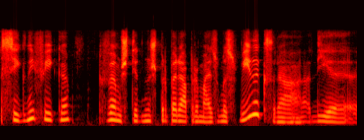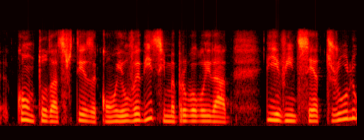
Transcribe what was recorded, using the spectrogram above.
significa que vamos ter de nos preparar para mais uma subida, que será dia, com toda a certeza, com elevadíssima probabilidade, dia 27 de julho,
